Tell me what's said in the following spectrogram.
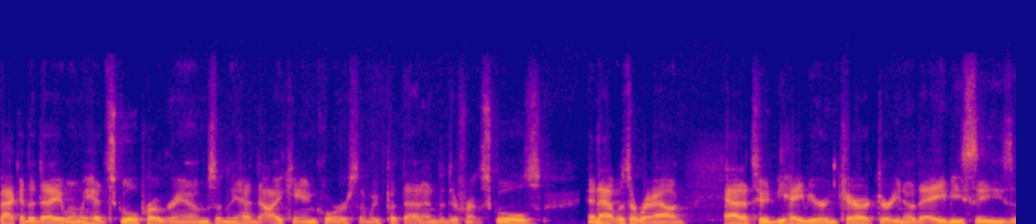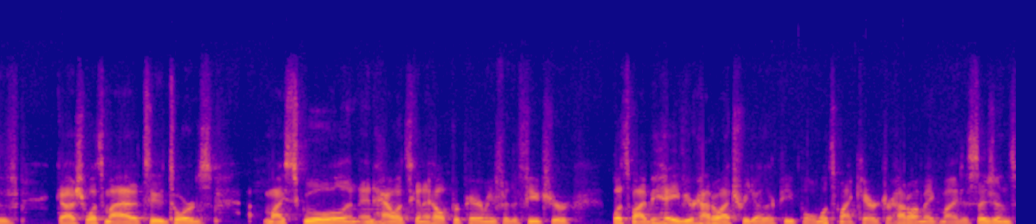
back in the day when we had school programs and we had the I CAN course and we put that into different schools. And that was around attitude, behavior, and character, you know, the ABCs of, gosh, what's my attitude towards my school and, and how it's going to help prepare me for the future? What's my behavior? How do I treat other people? What's my character? How do I make my decisions?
